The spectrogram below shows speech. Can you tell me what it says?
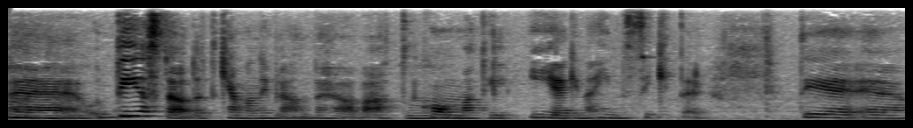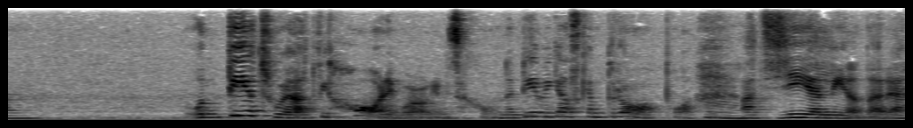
Eh, och det stödet kan man ibland behöva, att komma till egna insikter. Det, eh, och det tror jag att vi har i våra organisationer. Det är vi ganska bra på. Att ge ledare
